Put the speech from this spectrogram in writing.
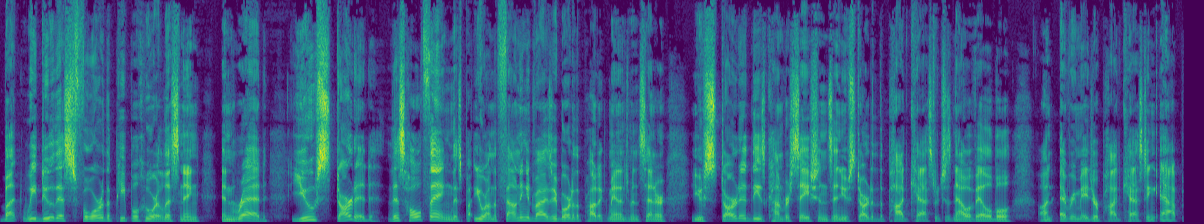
But we do this for the people who are listening. And Red, you started this whole thing. This you were on the founding advisory board of the Product Management Center. You started these conversations and you started the podcast, which is now available on every major podcasting app.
